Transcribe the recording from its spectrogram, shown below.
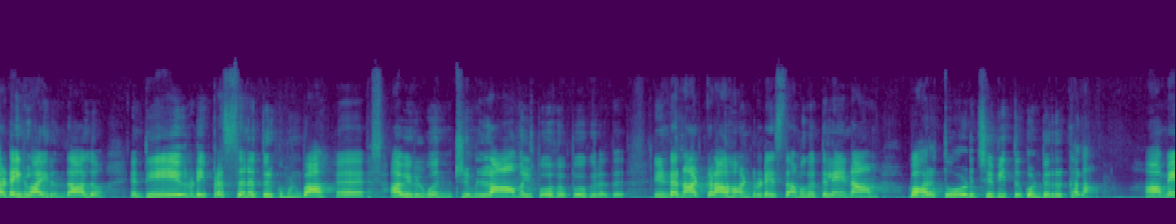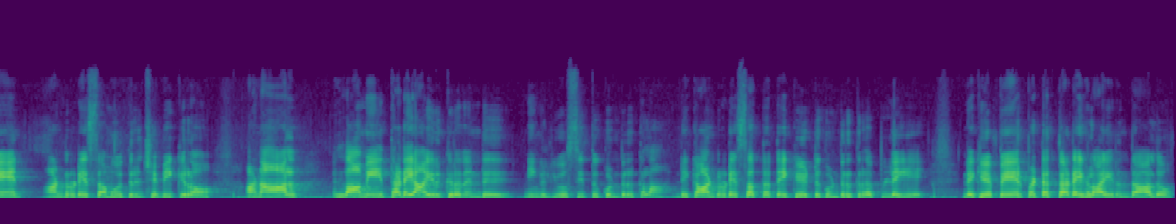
தடைகளாக இருந்தாலும் என் தேவனுடைய பிரசனத்திற்கு முன்பாக அவைகள் ஒன்றுமில்லாமல் போக போகிறது. நீண்ட நாட்களாக ஆண்டுடைய சமூகத்திலே நாம் பாரத்தோடு ஜெபித்து கொண்டு இருக்கலாம் ஆமேன். ஆண்டருடைய சமூகத்தில் ஜெபிக்கிறோம். ஆனால் எல்லாமே தடையாக இருக்கிறது என்று நீங்கள் யோசித்து கொண்டிருக்கலாம். இன்றைக்கு ஆண்டருடைய சத்தத்தை கேட்டுக்கொண்டிருக்கிற பிள்ளையே இன்றைக்கு எப்பேற்பட்ட தடைகளாக இருந்தாலும்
